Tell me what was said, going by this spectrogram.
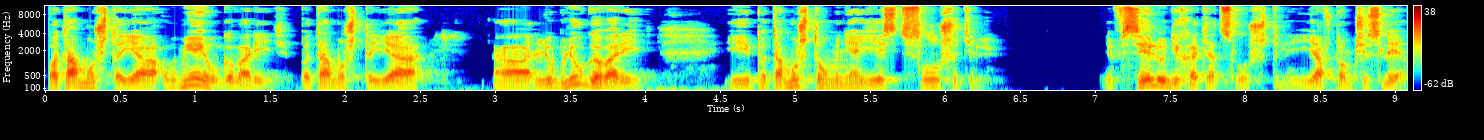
Потому что я умею говорить, потому что я люблю говорить, и потому что у меня есть слушатель. Все люди хотят слушателей, я в том числе.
